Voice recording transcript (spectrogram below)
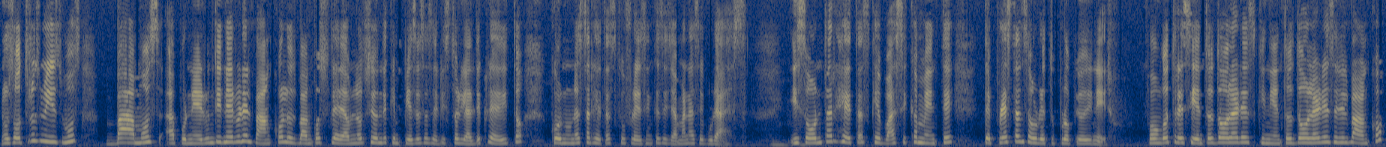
Nosotros mismos vamos a poner un dinero en el banco, los bancos le dan la opción de que empieces a hacer historial de crédito con unas tarjetas que ofrecen que se llaman aseguradas. Y son tarjetas que básicamente te prestan sobre tu propio dinero. Pongo 300 dólares, 500 dólares en el banco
